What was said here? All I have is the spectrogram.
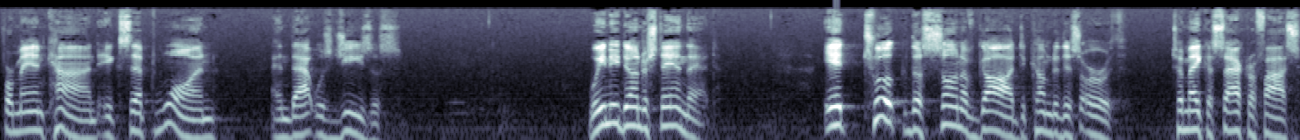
for mankind except one, and that was Jesus. We need to understand that. It took the Son of God to come to this earth to make a sacrifice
